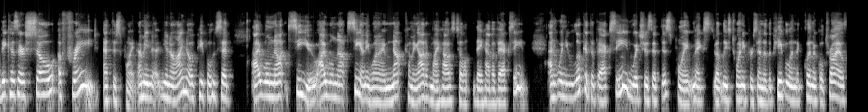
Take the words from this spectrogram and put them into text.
because they're so afraid at this point. I mean, you know, I know people who said, I will not see you. I will not see anyone. I'm not coming out of my house till they have a vaccine. And when you look at the vaccine, which is at this point makes at least 20% of the people in the clinical trials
